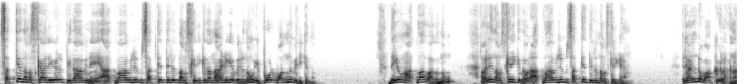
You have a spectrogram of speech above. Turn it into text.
സത്യനമസ്കാരികൾ പിതാവിനെ ആത്മാവിലും സത്യത്തിലും നമസ്കരിക്കുന്ന നാഴിക വരുന്നു ഇപ്പോൾ വന്നുമിരിക്കുന്നു. ദൈവം ആത്മാവാകുന്നു അവനെ നമസ്കരിക്കുന്നവർ ആത്മാവിലും സത്യത്തിലും നമസ്കരിക്കണം. രണ്ട് വാക്കുകളാണ്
